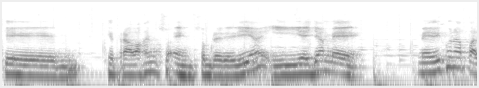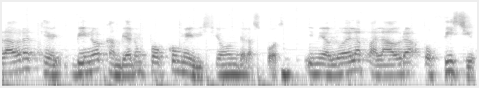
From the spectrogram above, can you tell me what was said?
que, que trabaja en, sombrerería y ella me, me dijo una palabra que vino a cambiar un poco mi visión de las cosas y me habló de la palabra oficio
